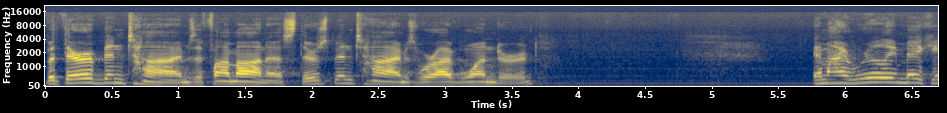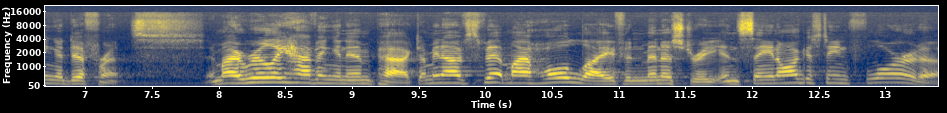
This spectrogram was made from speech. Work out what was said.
But there have been times, if I'm honest, there's been times where I've wondered am I really making a difference? Am I really having an impact? I mean, I've spent my whole life in ministry in St. Augustine, Florida.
